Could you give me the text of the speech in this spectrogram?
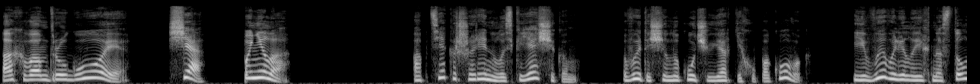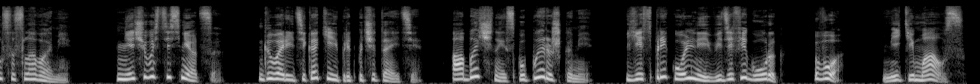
«Ах, вам другое! Ща, поняла!» Аптекарша ринулась к ящикам, вытащила кучу ярких упаковок и вывалила их на стол со словами. «Нечего стесняться. Говорите, какие предпочитаете? Обычные, с пупырышками. Есть прикольные в виде фигурок. Во, Микки Маус.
